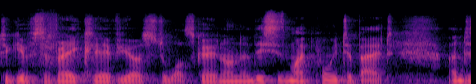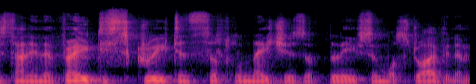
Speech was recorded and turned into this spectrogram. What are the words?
to give us a very clear view as to what's going on. And this is my point about understanding the very discrete and subtle natures of beliefs and what's driving them.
